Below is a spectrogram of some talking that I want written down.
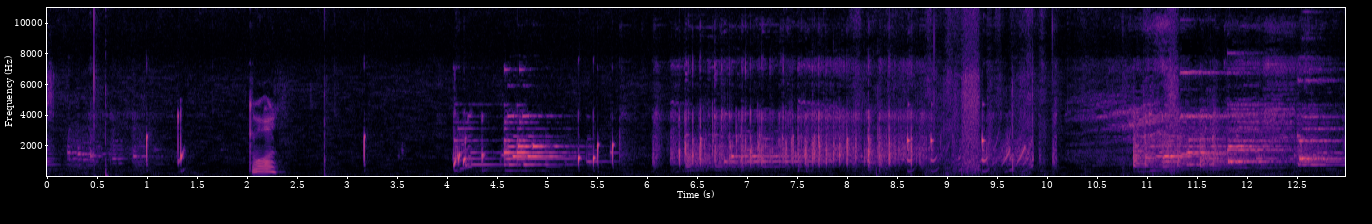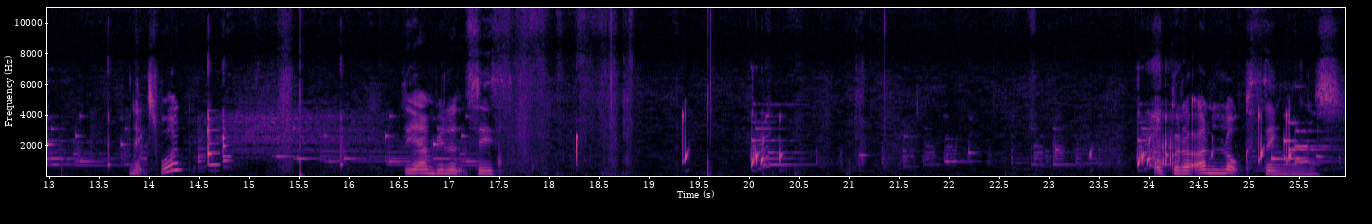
Ambulances. I've got to unlock things.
